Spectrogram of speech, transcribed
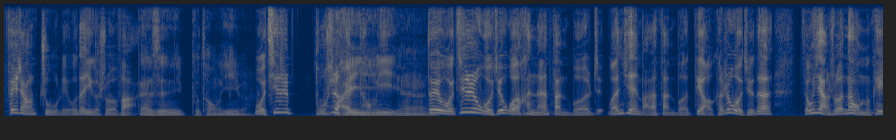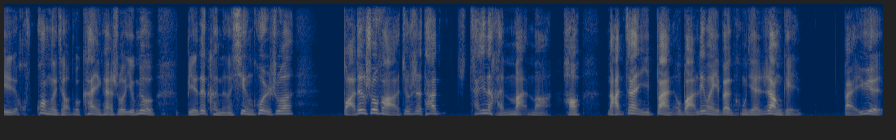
非常主流的一个说法。但是你不同意吗？我其实不是很同意。嗯、对我其实我觉得我很难反驳，这完全把它反驳掉。可是我觉得总想说，那我们可以换个角度看一看，说有没有别的可能性，或者说。把这个说法，就是他他现在很满嘛，好，拿占一半，我把另外一半空间让给百越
